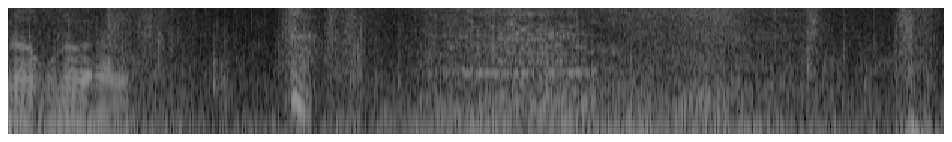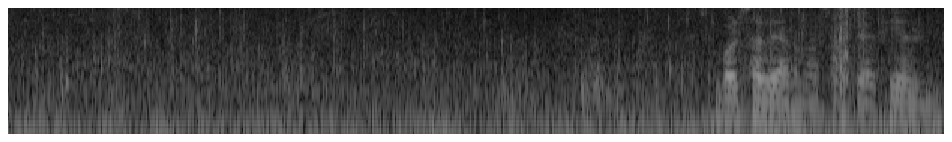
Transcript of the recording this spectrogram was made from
Uno, uno dorado. Bolsa de armas, ampliación.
